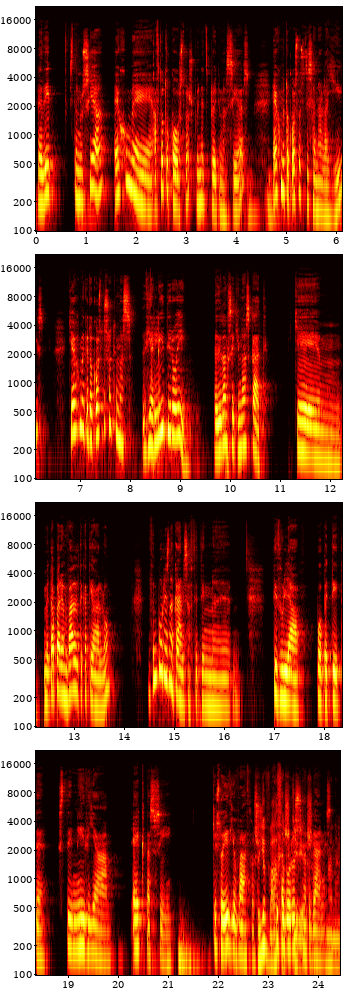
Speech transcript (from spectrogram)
Δηλαδή, στην ουσία έχουμε αυτό το κόστος που είναι της προετοιμασίας, έχουμε το κόστος της αναλλαγής και έχουμε και το κόστος ότι μας διαλύει τη ροή. Δηλαδή, όταν ξεκινάς κάτι και μ, μετά παρεμβάλλεται κάτι άλλο, δεν μπορείς να κάνεις αυτή την, ε, τη δουλειά που απαιτείται στην ίδια έκταση και στο ίδιο βάθος, Στο ίδιο που θα βάθος μπορούσες να κυρίως. την κάνεις. Ναι, ναι.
